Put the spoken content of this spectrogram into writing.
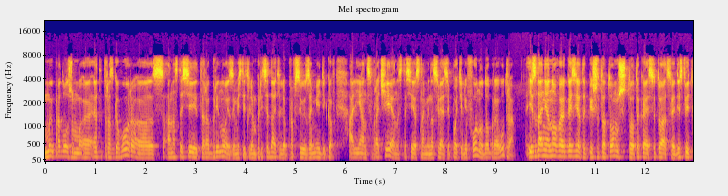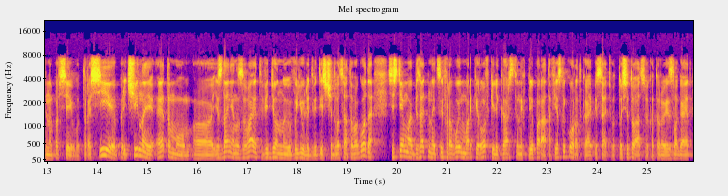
Мы продолжим э, этот разговор э, с Анастасией Тарабриной, заместителем председателя профсоюза медиков Альянс врачей. Анастасия с нами на связи по телефону. Доброе утро. Издание «Новая газета» пишет о том, что такая ситуация действительно по всей вот России. Причиной этому э, издание называет введенную в июле 2020 года систему обязательной цифровой маркировки лекарственных препаратов. Если коротко описать вот ту ситуацию, которую излагает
